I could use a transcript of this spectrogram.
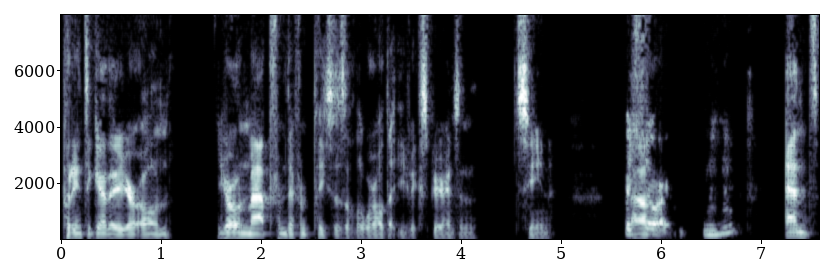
putting together your own your own map from different places of the world that you've experienced and seen. For um, sure. Mm-hmm. And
